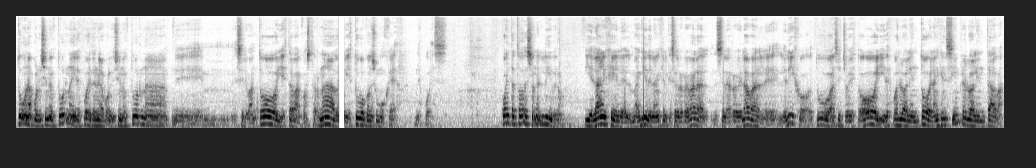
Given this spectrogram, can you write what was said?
Tuvo una polución nocturna y después de tener la polución nocturna eh, se levantó y estaba consternado y estuvo con su mujer después. Cuenta todo eso en el libro. Y el ángel, el magui del ángel que se le, revela, se le revelaba, le, dijo, tú has hecho esto hoy, y después lo alentó. El ángel siempre lo alentaba.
